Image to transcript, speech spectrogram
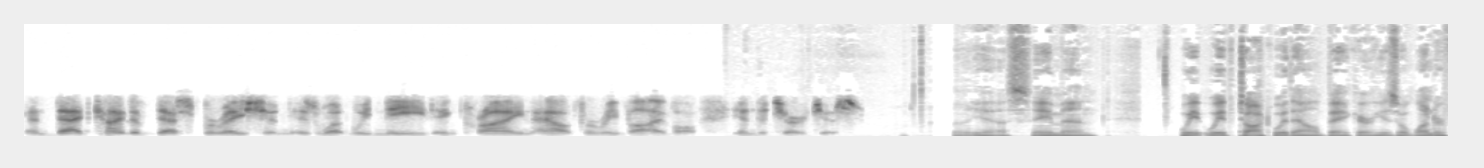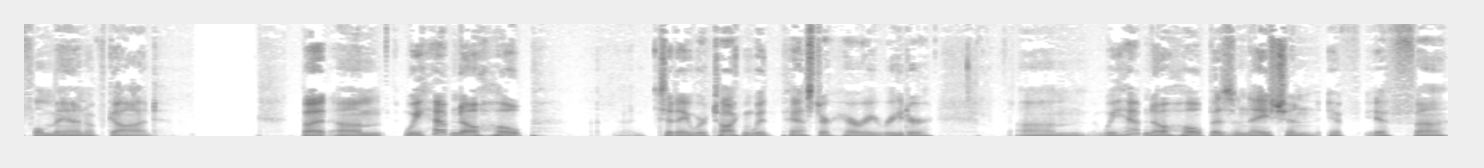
And that kind of desperation is what we need in crying out for revival in the churches. Yes, amen. We we've talked with Al Baker. He's a wonderful man of God. But um, we have no hope. Today we're talking with Pastor Harry Reeder. Um, we have no hope as a nation if if uh,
